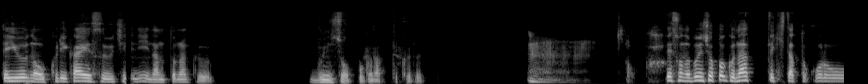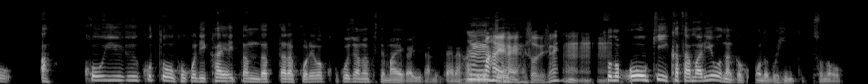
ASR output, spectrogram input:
ていうのを繰り返すうちになんとなく文章っぽくなってくる。うーん。で、その文章っぽくなってきたところ、あ、こういうことをここに書いたんだったら、これはここじゃなくて前がいいなみたいな感じうん、で、はいはいはい、そうですね。うんうんうんその大きい塊をなんか今度部品と、その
